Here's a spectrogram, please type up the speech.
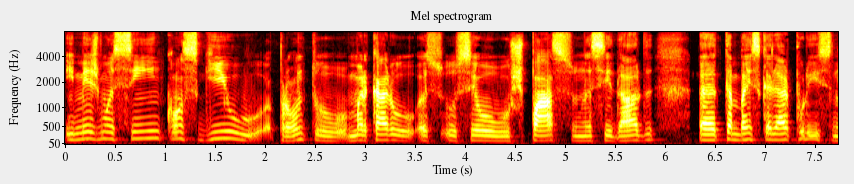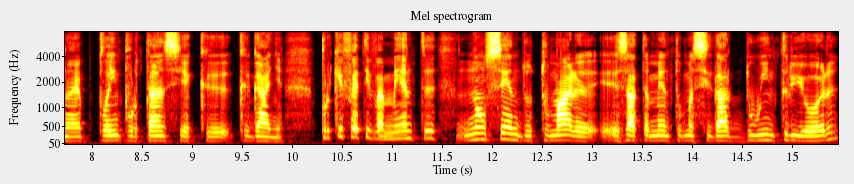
e mesmo assim conseguiu, pronto, marcar o, o seu espaço na cidade Uh, também se calhar por isso, não é? Pela importância que, que ganha. Porque efetivamente, não sendo tomar exatamente uma cidade do interior,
